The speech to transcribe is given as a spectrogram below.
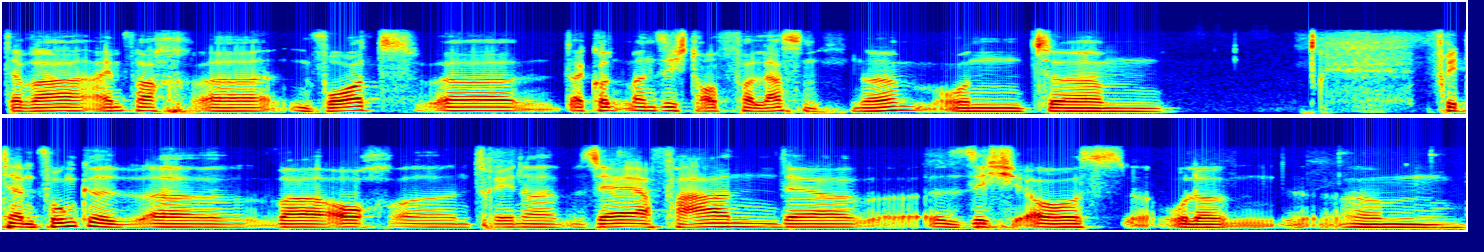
da war einfach äh, ein Wort, äh, da konnte man sich drauf verlassen. Ne? Und ähm, Friedhelm Funkel äh, war auch äh, ein Trainer, sehr erfahren, der äh, sich aus oder ähm,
